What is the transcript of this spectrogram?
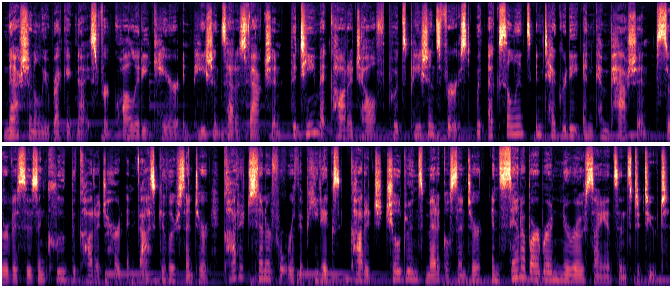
Nationally recognized for quality care and patient satisfaction, the team at Cottage Health puts patients first with excellence, integrity, and compassion. Services include the Cottage Heart and Vascular Center, Cottage Center for Orthopedics, Cottage Children's Medical Center, and Santa Barbara Neuroscience Institute.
